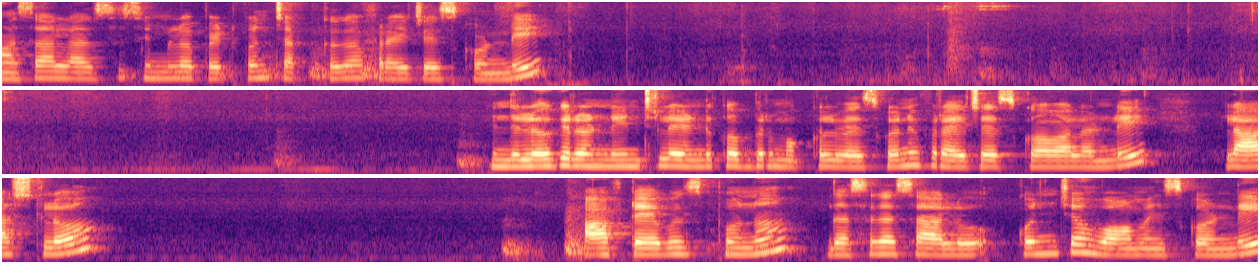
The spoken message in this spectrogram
మసాలాస్ సిమ్లో పెట్టుకొని చక్కగా ఫ్రై చేసుకోండి. ఇందులోకి రెండు ఇంచుల ఎండు కొబ్బరి ముక్కలు వేసుకొని ఫ్రై చేసుకోవాలండి. లాస్ట్లో హాఫ్ టేబుల్ స్పూన్ గసగసాలు కొంచెం వామ్ వేసుకోండి.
